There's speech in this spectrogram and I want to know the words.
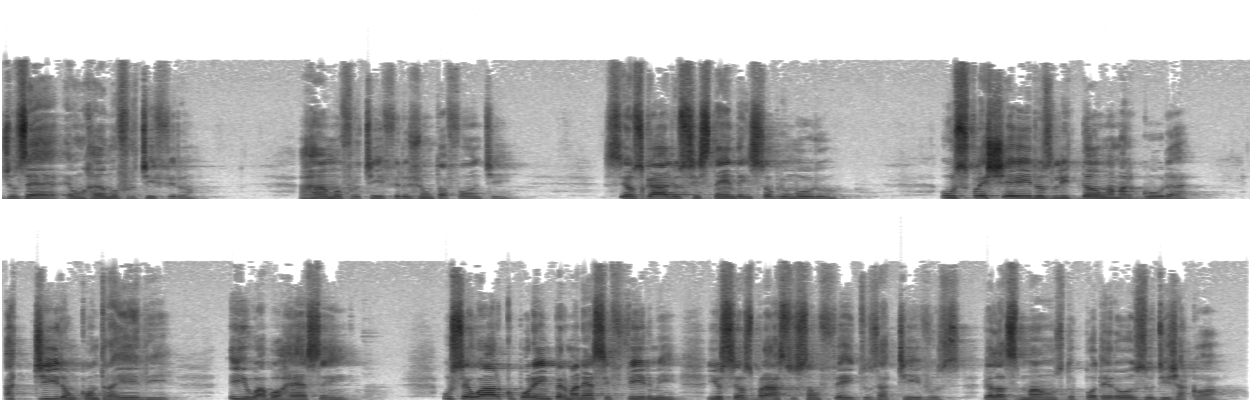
José é um ramo frutífero, ramo frutífero junto à fonte seus galhos se estendem sobre o muro, os flecheiros lhe dão amargura, atiram contra ele e o aborrecem. O seu arco, porém, permanece firme e os seus braços são feitos ativos pelas mãos do poderoso de Jacó,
